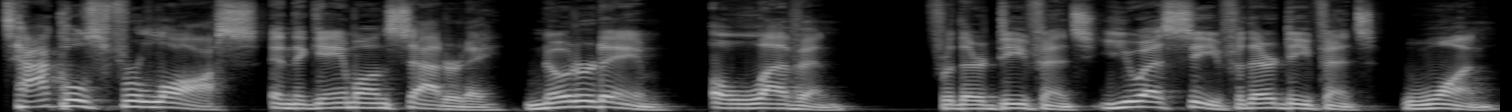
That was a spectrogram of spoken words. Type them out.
Tackles for loss in the game on Saturday. Notre Dame, 11 for their defense. USC for their defense, one.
